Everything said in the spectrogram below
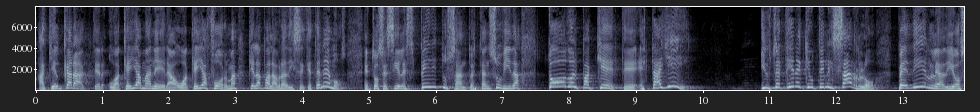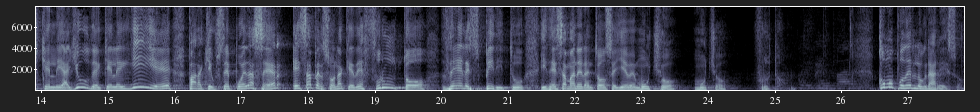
aquel carácter o aquella manera o aquella forma que la palabra dice que tenemos. Entonces, si el Espíritu Santo está en su vida, todo el paquete está allí. Y usted tiene que utilizarlo, pedirle a Dios que le ayude, que le guíe para que usted pueda ser esa persona que dé fruto del Espíritu y de esa manera entonces lleve mucho, mucho fruto. ¿Cómo poder lograr eso?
